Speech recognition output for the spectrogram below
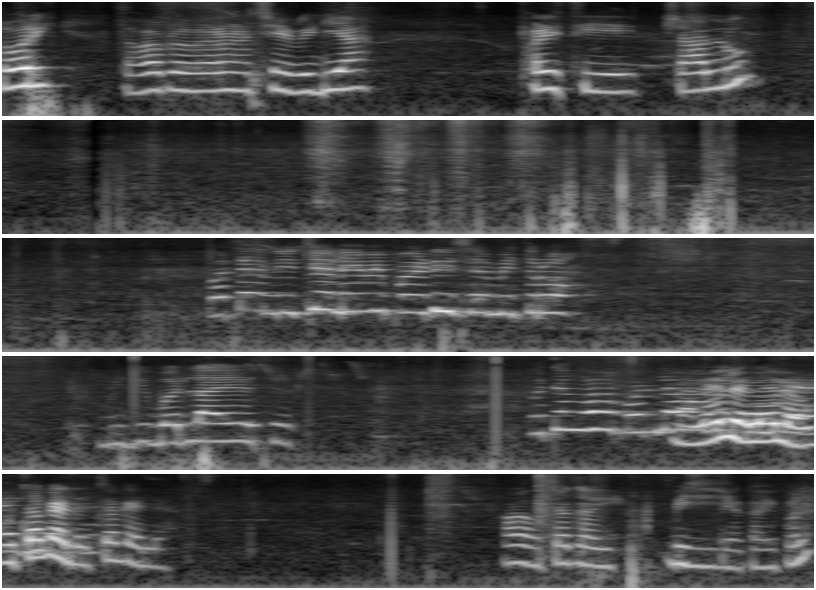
સોરી તો હવે આપણે કરવાના છે વિડીયા. ફરીથી ચાલુ. પતંગ નીચે લેવી પડી છે મિત્રો. બીજી બદલાય છે. પતંગ હવે બદલાય લઈ લે લઈ લે. હું ચગાઈ લે ચગાઈ લે. હાલો ચગાવી બીજી ચગાવી ભલે.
